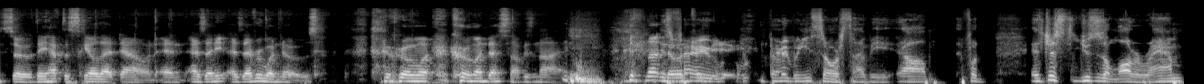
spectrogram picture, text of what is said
So they have to scale that down. And as any as everyone knows, Chrome on, Chrome on desktop is not it's not It's very very resource heavy. Um, for it just uses a lot of RAM,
